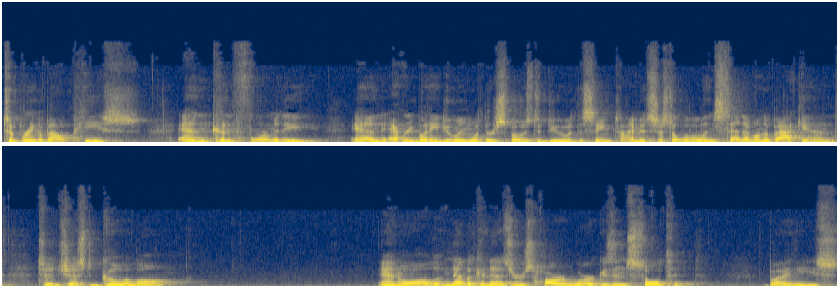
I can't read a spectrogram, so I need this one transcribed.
to bring about peace and conformity and everybody doing what they're supposed to do at the same time. It's just a little incentive on the back end to just go along. And all of Nebuchadnezzar's hard work is insulted by these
